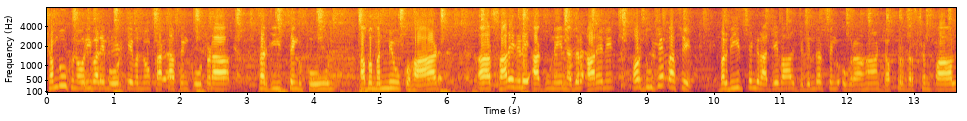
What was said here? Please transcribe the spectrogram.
ਸ਼ੰਭੂ ਖਨੌਰੀ ਵਾਲੇ ਮੋਰਚੇ ਵੱਲੋਂ ਕਾਕਾ ਸਿੰਘ ਕੋਟੜਾ, ਸਰਜੀਤ ਸਿੰਘ ਫੂਲ ਅਬਮਨਿਊ ਕੁਹਾੜ ਸਾਰੇ ਜਿਹੜੇ ਆਗੂ ਨੇ ਨਜ਼ਰ ਆ ਰਹੇ ਨੇ। ਔਰ ਦੂਜੇ ਪਾਸੇ ਬਲਬੀਰ ਸਿੰਘ ਰਾਜੇਵਾਲ, ਜੋਗਿੰਦਰ ਸਿੰਘ ਉਗਰਾਹਾਂ, ਡਾਕਟਰ ਦਰਸ਼ਨਪਾਲ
